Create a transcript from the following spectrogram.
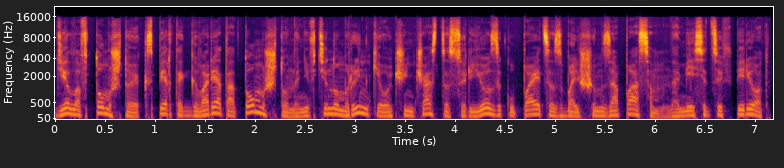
Дело в том, что эксперты говорят о том, что на нефтяном рынке очень часто сырье закупается с большим запасом, на месяцы вперед,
